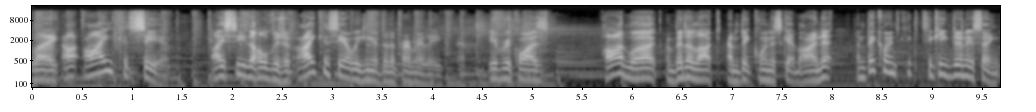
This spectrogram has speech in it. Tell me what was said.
Like, I, I could see it. I see the whole vision. I can see how we can get to the Premier League. Yeah. It requires hard work, a bit of luck, and Bitcoin to get behind it, and Bitcoin to keep doing its thing.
